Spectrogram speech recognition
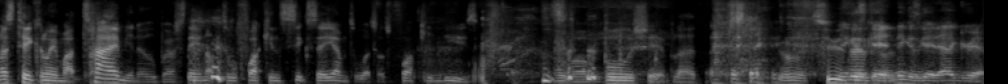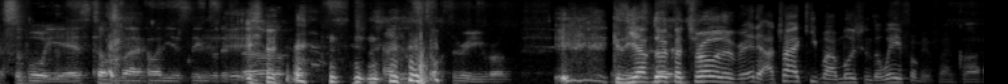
Man's taking away my time, you know, bro. Staying up till fucking six a.m. to watch us fucking lose over bullshit, blood. Oh, two niggas dead, getting bro. niggas getting angry at support Yeah, it's Top five hardest things on the at least top three, bro. Because you have no control over it. I try to keep my emotions away from it, fam. 'cause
